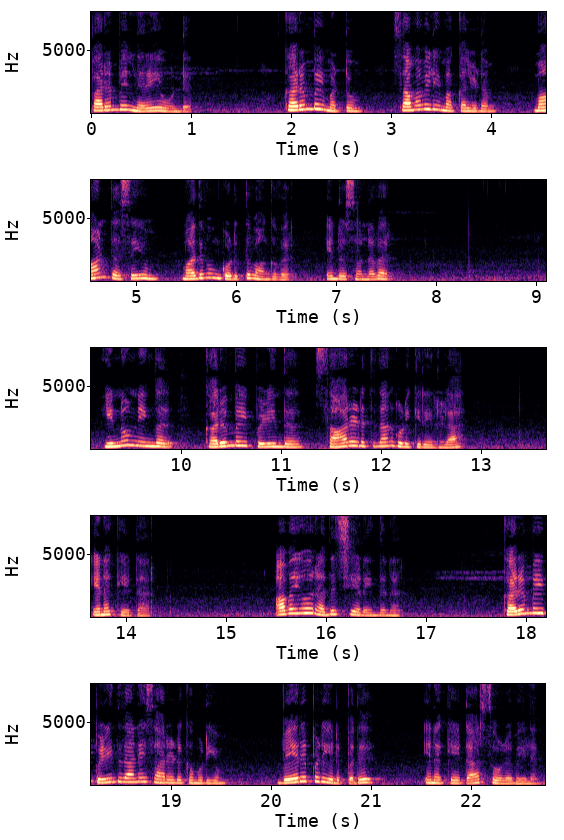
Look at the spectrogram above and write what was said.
பரம்பில் நிறைய உண்டு. கரும்பை மட்டும் சமவெளி மக்களிடம் மான் தசையும் மதுவும் கொடுத்து வாங்குவர் என்று சொன்னவர். இன்னும் நீங்கள் கரும்பை பிழிந்து சாரெடுத்து தான் குடிக்கிறீர்களா? என கேட்டார். அவையோர் அதிர்ச்சி அடைந்தனர். கரும்பை பிழிந்துதானே சாரெடுக்க முடியும்? வேறெப்படி எடுப்பது? என கேட்டார் சோழவேலன்.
